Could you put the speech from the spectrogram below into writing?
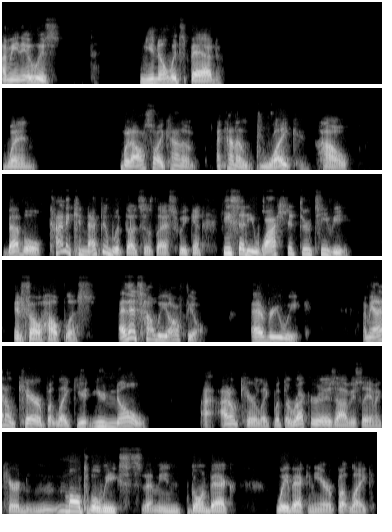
I mean, it was, you know, it's bad when, but also I kind of, I kind of like how Bevell kind of connected with us this last weekend. He said he watched it through TV and felt helpless. And that's how we all feel every week. I mean, I don't care, but like you, you know, I, I don't care like what the record is. Obviously, I haven't cared multiple weeks. I mean, going back way back in the year, but like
